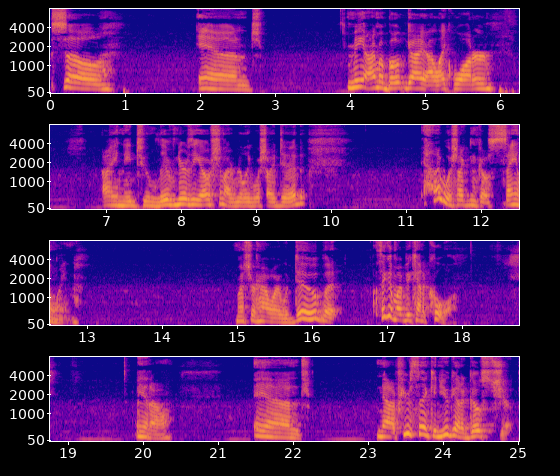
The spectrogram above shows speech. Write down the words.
So, and me, I'm a boat guy. I like water. I need to live near the ocean. I really wish I did. I wish I can go sailing. I'm not sure how I would do, but I think it might be kind of cool. You know, and now if you're thinking you got a ghost ship,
